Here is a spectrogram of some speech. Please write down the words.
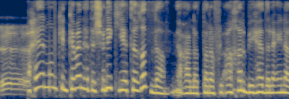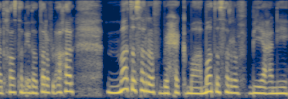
آه، أحيانا ممكن كمان هذا الشريك يتغذى على الطرف الآخر بهذا العناد خاصة إذا الطرف الآخر ما تصرف بحكمة، ما تصرف يعني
